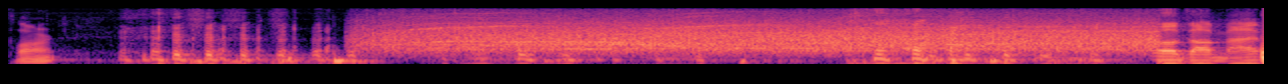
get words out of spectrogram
Florent. Well done, mate.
